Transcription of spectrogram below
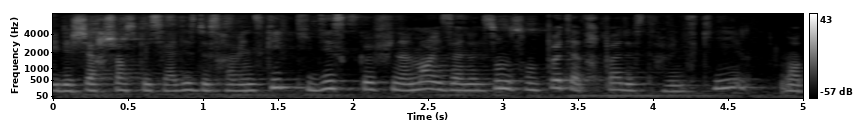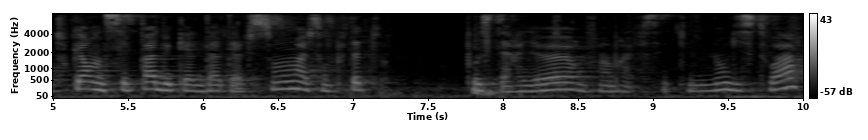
et des chercheurs spécialistes de Stravinsky qui disent que finalement les annotations ne sont peut-être pas de Stravinsky, ou en tout cas on ne sait pas de quelle date elles sont, elles sont peut-être postérieures, enfin bref, c'est une longue histoire.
